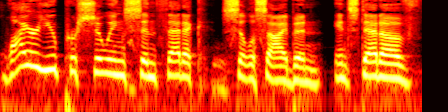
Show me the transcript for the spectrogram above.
Why are you pursuing synthetic psilocybin instead of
